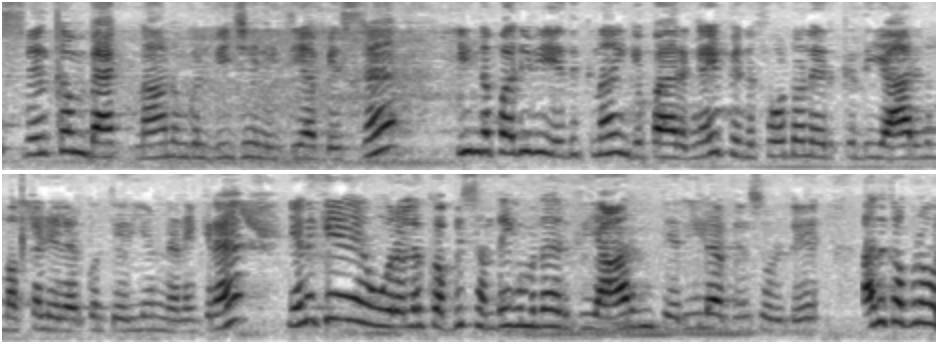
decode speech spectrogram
ஃப்ரெண்ட்ஸ் வெல்கம் பேக் நான் உங்கள் விஜய் நித்யா பேசுகிறேன் இந்த பதிவு எதுக்குன்னா இங்கே பாருங்க. இப்போ இந்த ஃபோட்டோவில் இருக்கிறது யாருன்னு மக்கள் எல்லாருக்கும் தெரியும்னு நினைக்கிறேன். எனக்கே ஓரளவுக்கு அப்படி சந்தேகமாக தான் இருக்குது யாருன்னு தெரியல அப்படின்னு சொல்லிட்டு. அதுக்கப்புறம்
